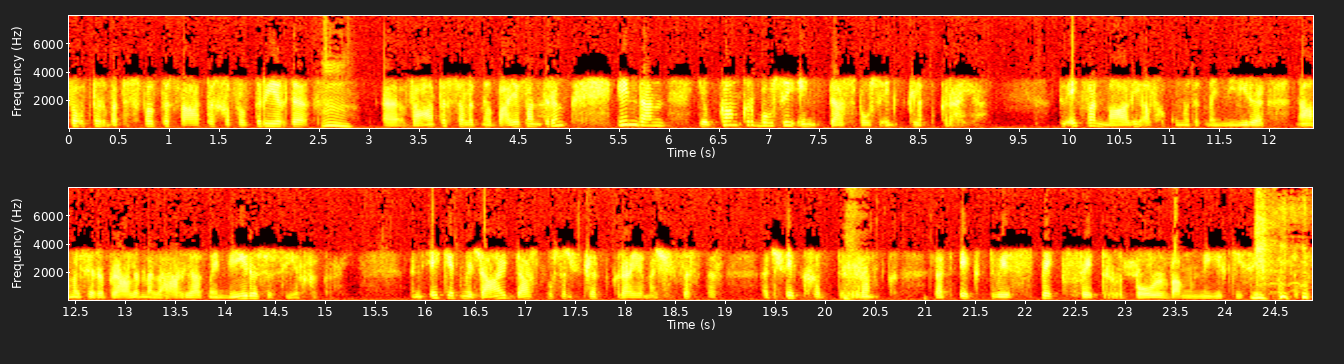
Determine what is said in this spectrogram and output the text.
filter wat is filterwater, gefiltreerde mm. uh water sal ek nou baie van drink en dan jou kankerbossie en dasbos en klipkrye. Toe ek van Mali afgekom het, het my niere na my cerebrale malaria het my niere so seer gekry en ek het met daai daspos en klip kry en my suster het ek gedrink dat ek twee spekvet bolwangniertjies het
